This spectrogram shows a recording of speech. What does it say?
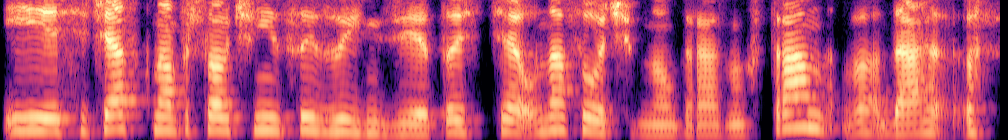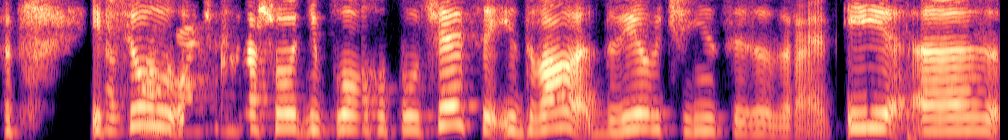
И сейчас к нам пришла ученица из Индии. То есть у нас очень много разных стран, да, и все очень хорошо, неплохо получается, и два, две ученицы из Израиля. И э,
